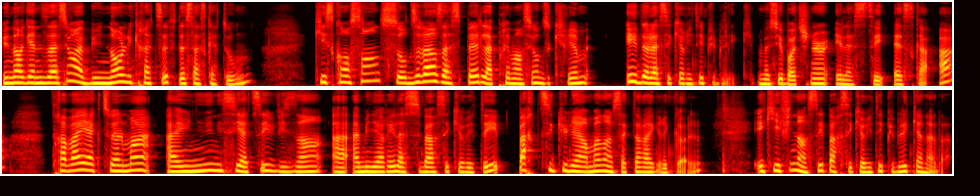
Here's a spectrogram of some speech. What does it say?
une organisation à but non lucratif de Saskatoon, qui se concentre sur divers aspects de la prévention du crime et de la sécurité publique. M. Bochner et la CSKA travaillent actuellement à une initiative visant à améliorer la cybersécurité, particulièrement dans le secteur agricole, et qui est financée par Sécurité publique Canada.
